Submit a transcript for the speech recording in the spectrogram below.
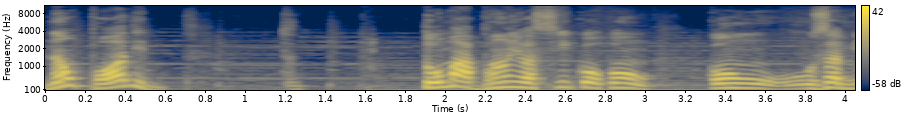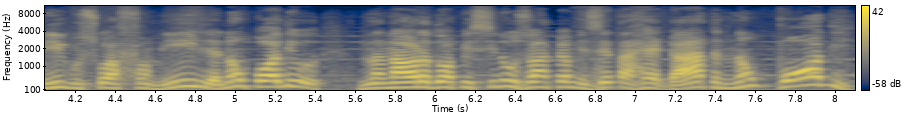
Não pode tomar banho assim com, com, com os amigos, com a família. Não pode, na hora de uma piscina, usar uma camiseta regata. Não pode.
